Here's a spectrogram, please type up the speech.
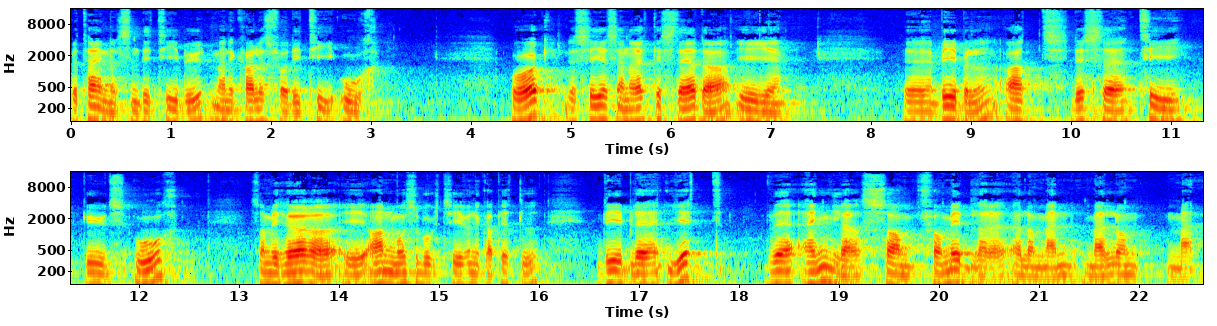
betegnelsen de ti bud, men det kalles for de ti ord. Og det sies en rekke steder i eh, Bibelen at disse ti Guds ord, som vi hører i 2. Mosebok 20. kapittel, de ble gitt ved engler som formidlere eller menn, mellom menn.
